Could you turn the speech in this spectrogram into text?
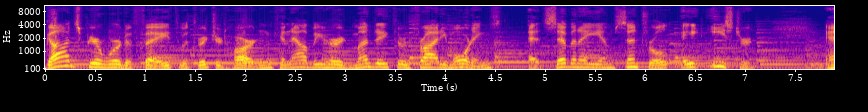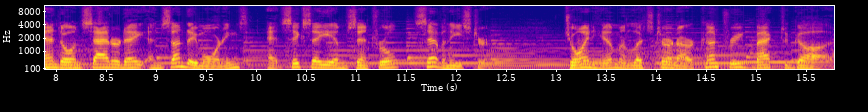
God's Pure Word of Faith with Richard Hardin can now be heard Monday through Friday mornings at 7 a.m. Central, 8 Eastern and on Saturday and Sunday mornings at 6 a.m. Central, 7 Eastern. Join him and let's turn our country back to God.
